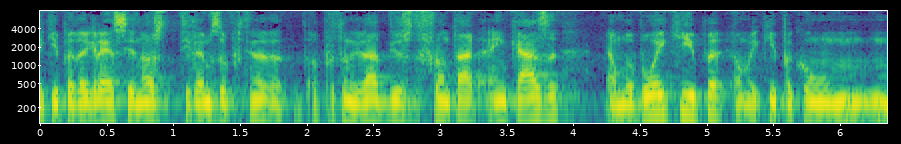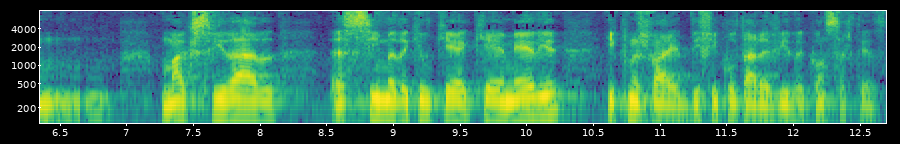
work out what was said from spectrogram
equipa da Grécia, nós tivemos a oportunidade, a oportunidade de os defrontar em casa, é uma boa equipa, é uma equipa com uma agressividade acima daquilo que é, que é a média e que nos vai dificultar a vida, com certeza.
